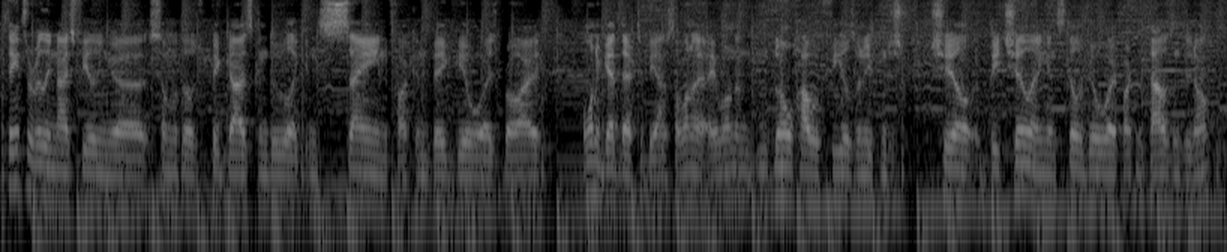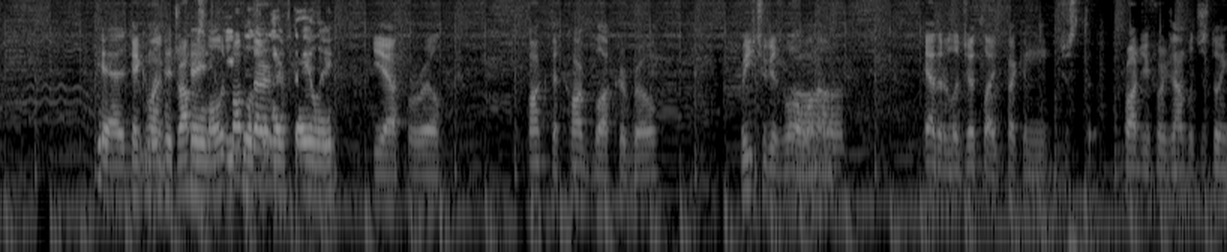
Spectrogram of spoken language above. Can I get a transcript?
I think it's a really nice feeling. Uh, some of those big guys can do like insane fucking big giveaways, bro. I, I want to get there to be honest. I want to I want to know how it feels when you can just chill, be chilling and still give away fucking thousands, you know? Yeah. Okay, come on, drop a lollipop there. lives daily. Yeah, for real. Fuck the cock blocker, bro. Reaching as well, one Uh, out. Yeah, they're legit like fucking just Prodigy, for example, just doing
